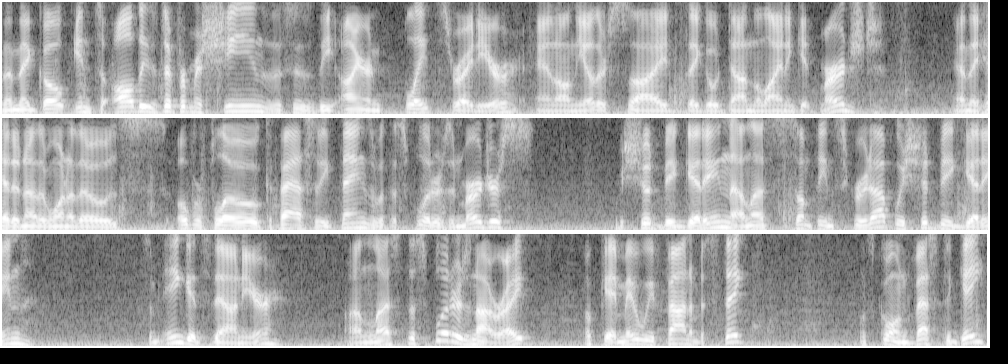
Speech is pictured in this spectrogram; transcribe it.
And then they go into all these different machines. This is the iron plates right here. And on the other side, they go down the line and get merged. And they hit another one of those overflow capacity things with the splitters and mergers. We should be getting, unless something screwed up, we should be getting some ingots down here. Unless the splitter's not right. Okay, maybe we found a mistake. Let's go investigate.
